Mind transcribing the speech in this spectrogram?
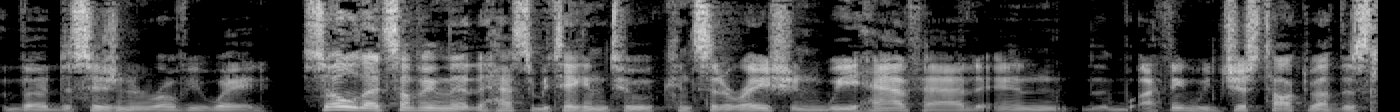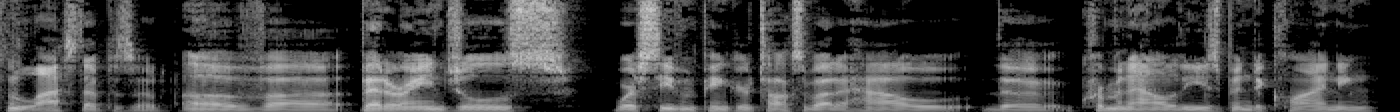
the decision in Roe v. Wade. So that's something that has to be taken into consideration. We have had, and I think we just talked about this in the last episode of uh, Better Angels, where Steven Pinker talks about how the criminality has been declining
